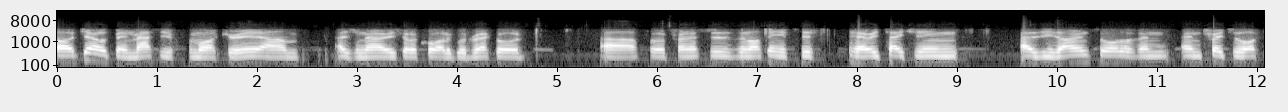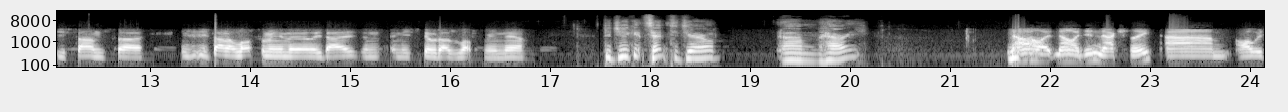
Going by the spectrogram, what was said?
Oh, Gerald's been massive for my career. Um, as you know, he's got a quite a good record uh, for apprentices, and I think it's just how he takes you in as his own sort of, and, and treats you like his son. So he's done a lot for me in the early days, and, and he still does a lot for me now. Did you get sent to Gerald, um, Harry? No, no, I didn't actually. Um, I was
